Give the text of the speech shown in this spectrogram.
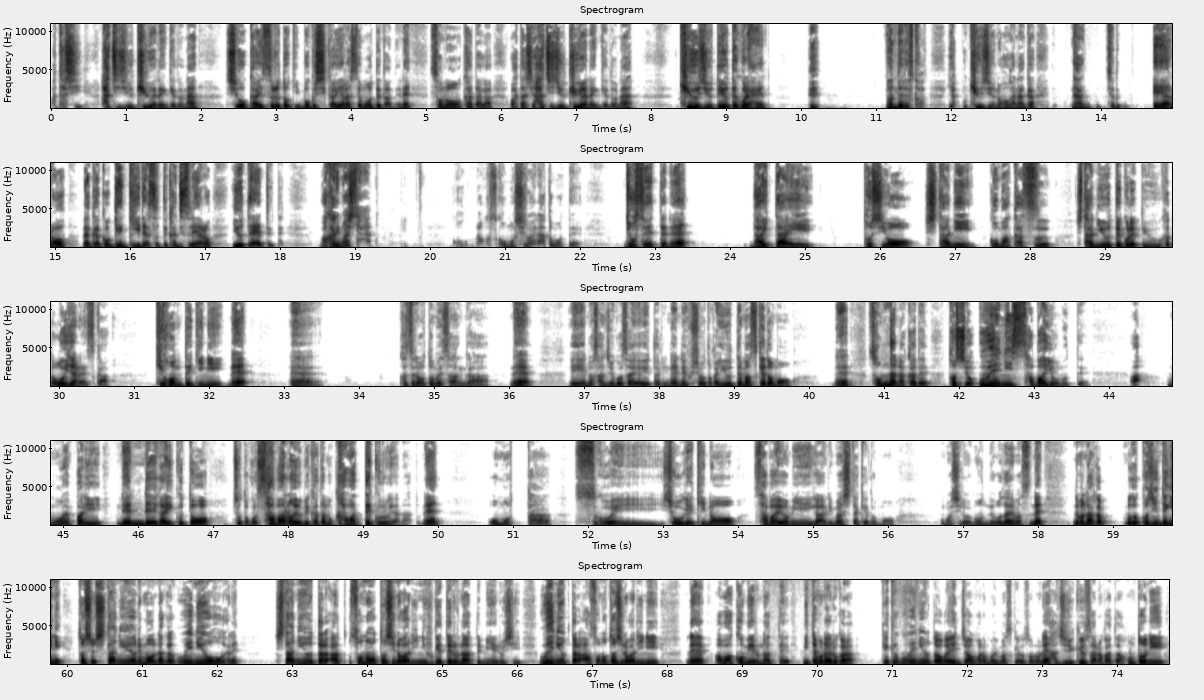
私、89やねんけどな。紹介するとき、僕司会やらせてもらってたんでね。その方が、私89やねんけどな。90って言ってくれへん？え？なんでですか？いや、もう90の方がなんか、なん、ちょっと、ええやろ？なんかこう元気いいですって感じするやろ？言うてって言って、わかりました。こう、なんかすごい面白いなと思って。女性ってね、大体、年を下にごまかす、下に言うてくれっていう方多いじゃないですか。基本的にね、ええ。ー、桂乙女さんがね、永遠の35歳や言うたり年齢不詳とか言うてますけども、ね、そんな中で、年を上にサバ読むって、あ、もうやっぱり年齢がいくと、ちょっとこうサバの読み方も変わってくるんやなとね、思った、すごい衝撃のサバ読みがありましたけども、面白いもんでございますね。でもなんか、僕は個人的に、年を下に言うよりも、なんか上に言う方がね、下に言うたら、あ、その年の割に老けてるなって見えるし、上に言ったら、あ、その年の割に、ね、あ、若見えるなって見てもらえるから、結局上に言った方がええんちゃうかな思いますけど、そのね、89歳の方、本当に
